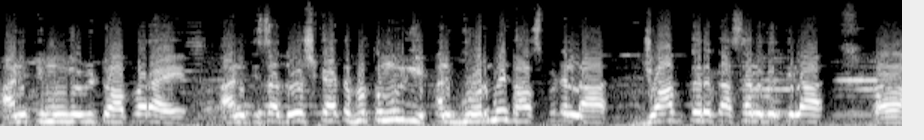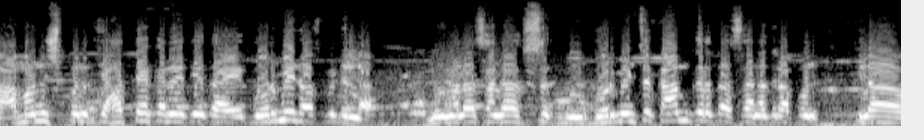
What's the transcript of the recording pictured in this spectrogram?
आणि ती मुलगी एवढी टॉपर आहे. आणि तिचा दोष काय? तर फक्त मुलगी. आणि गव्हर्नमेंट हॉस्पिटलला जॉब करत असताना तर तिला अमानुषपणे हत्या करण्यात येत आहे गव्हर्नमेंट हॉस्पिटलला मला सांगा गव्हर्नमेंटचं काम करत असताना जर आपण तिला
